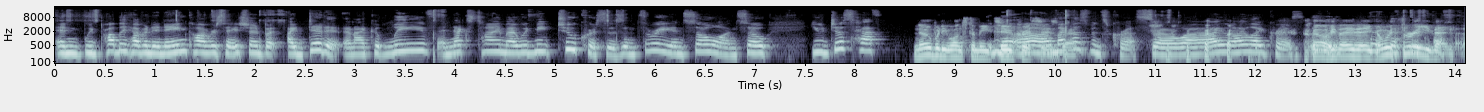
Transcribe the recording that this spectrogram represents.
And we'd probably have an inane conversation, but I did it and I could leave. And next time I would meet two Chris's and three and so on. So you just have Nobody wants to meet two no, Chris's. Uh, my husband's Chris, so uh, I, I like Chris. oh, there you go. With three then.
